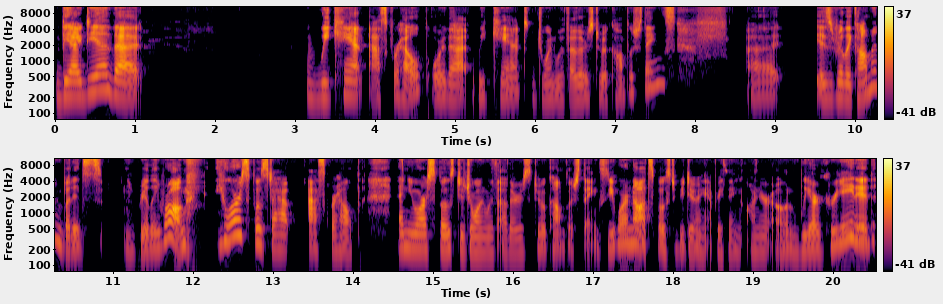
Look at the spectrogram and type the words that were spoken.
The idea that we can't ask for help or that we can't join with others to accomplish things uh, is really common, but it's really wrong. You are supposed to have, ask for help and you are supposed to join with others to accomplish things. You are not supposed to be doing everything on your own. We are created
